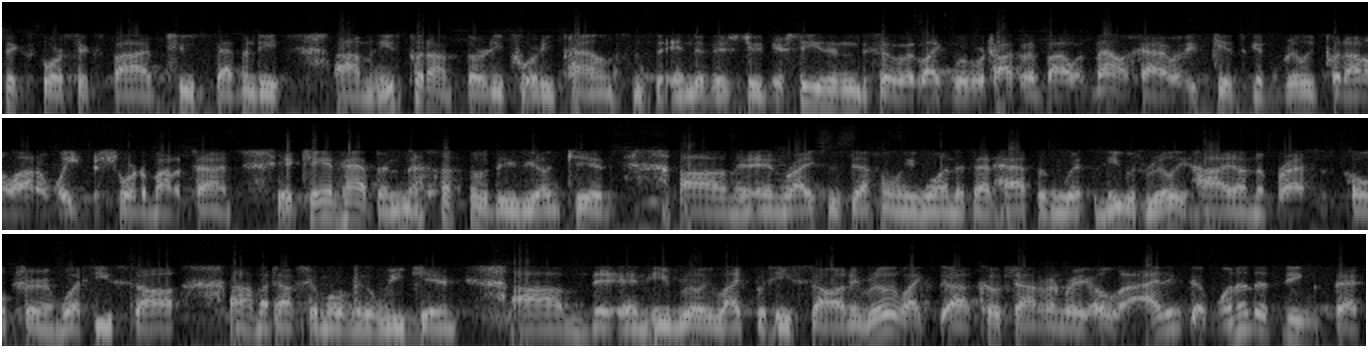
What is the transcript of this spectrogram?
6'4", 6'5", 270, um, and he's put on 30, 40 pounds since the end of his junior season. So like we were talking about with Malachi, where these kids can really put on a lot of weight in a short amount of time. It can happen with these young kids, um, and, and Rice is definitely one that that happened with, and he was really high on Nebraska's culture and what he saw. Um, I talked to him over the weekend, um, and he really liked what he saw, and he really liked uh, Coach Donovan Raiola. I think that one of the things that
